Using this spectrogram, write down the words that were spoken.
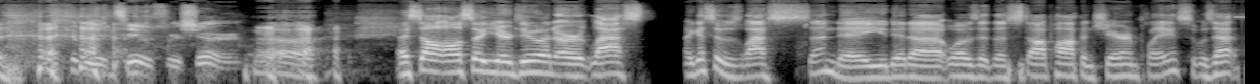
Could be it too, for sure. Uh, I saw also you're doing or last I guess it was last Sunday you did uh what was it the stop hop and share in place was that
